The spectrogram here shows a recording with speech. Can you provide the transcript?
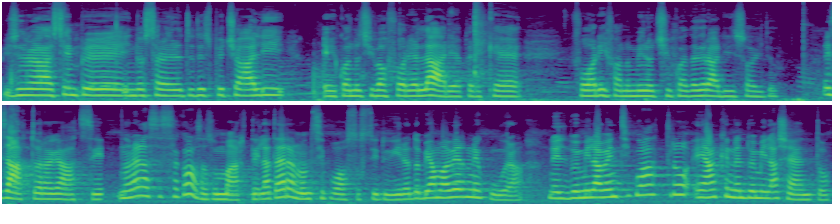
Bisogna sempre indossare le tute speciali e quando si va fuori all'aria perché fuori fanno meno 50 gradi di solito. Esatto, ragazzi, non è la stessa cosa su Marte. La Terra non si può sostituire, dobbiamo averne cura nel 2024 e anche nel 2100.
